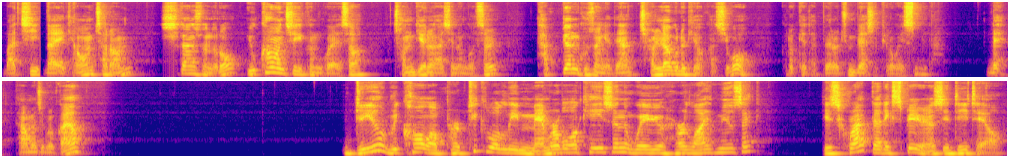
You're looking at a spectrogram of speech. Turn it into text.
마치 나의 경험처럼 시간순으로 육하원칙에 근거해서 전개를 하시는 것을 답변 구성에 대한 전략으로 기억하시고 그렇게 답변을 준비하실 필요가 있습니다. 네, 다음 문제 볼까요? Do you recall a particularly memorable occasion where you heard live music? Describe that experience in detail.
